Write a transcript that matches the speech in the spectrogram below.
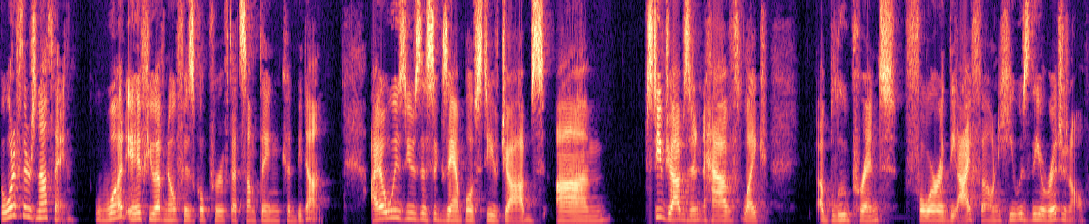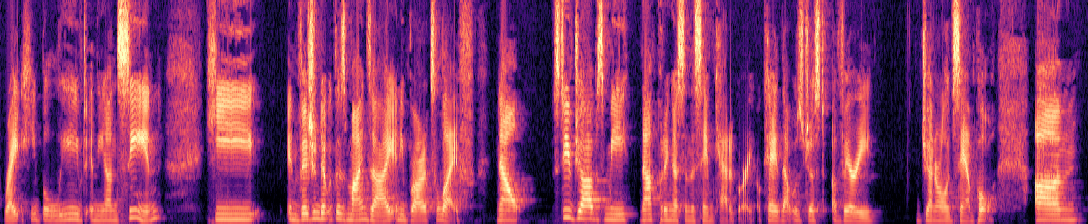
But what if there's nothing? What if you have no physical proof that something could be done? I always use this example of Steve Jobs. Um, Steve Jobs didn't have like a blueprint for the iPhone. He was the original, right? He believed in the unseen. He envisioned it with his mind's eye and he brought it to life. Now, Steve Jobs, me, not putting us in the same category. Okay. That was just a very general example. Um,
